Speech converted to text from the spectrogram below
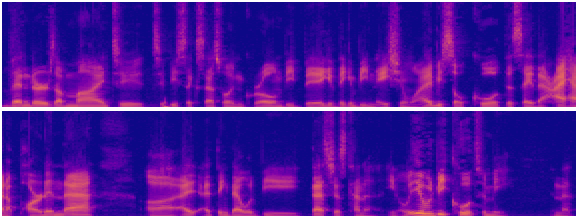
vendors of mine to to be successful and grow and be big if they can be nationwide it'd be so cool to say that i had a part in that uh, I, I think that would be that's just kind of you know it would be cool to me and that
